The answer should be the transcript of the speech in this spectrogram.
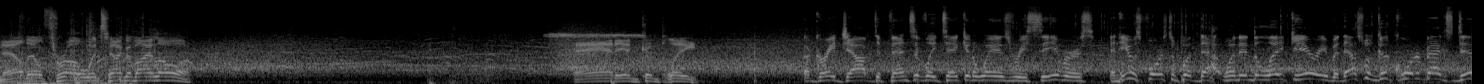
Now they'll throw with Tagovailoa. And incomplete. A great job defensively taking away his receivers, and he was forced to put that one into Lake Erie, but that's what good quarterbacks do.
